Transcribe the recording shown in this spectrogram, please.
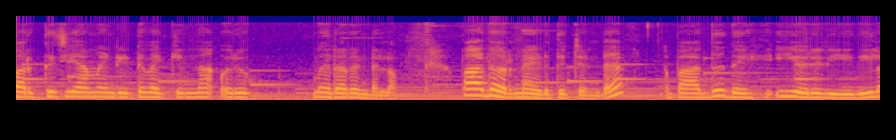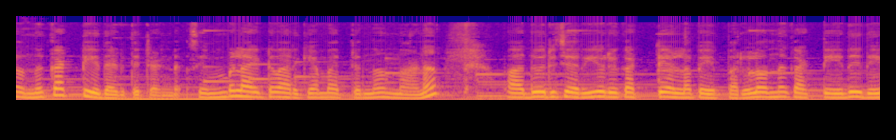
വർക്ക് ചെയ്യാൻ വേണ്ടിയിട്ട് വെക്കുന്ന ഒരു മിറർ ഉണ്ടല്ലോ. അപ്പോൾ അതൊരെണ്ണം എടുത്തിട്ടുണ്ട്. അപ്പോൾ അത് ഈ ഒരു രീതിയിൽ ഒന്ന് കട്ട് ചെയ്തെടുത്തിട്ടുണ്ട്. സിമ്പിളായിട്ട് വരയ്ക്കാൻ പറ്റുന്ന ഒന്നാണ്. അപ്പോൾ അതൊരു ചെറിയൊരു കട്ടിയുള്ള പേപ്പറിൽ ഒന്ന് കട്ട് ചെയ്ത് ഇതേ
